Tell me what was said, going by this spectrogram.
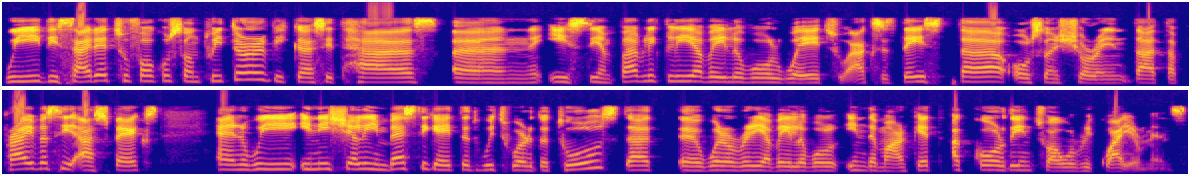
We decided to focus on Twitter because it has an easy and publicly available way to access data, also ensuring data privacy aspects. And we initially investigated which were the tools that uh, were already available in the market according to our requirements.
